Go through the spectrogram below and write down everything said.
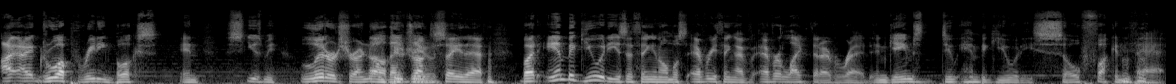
I, I grew up reading books and excuse me literature. I know Oh, I'm too drunk you. to say that, but ambiguity is a thing in almost everything I've ever liked that I've read. And games do ambiguity so fucking bad.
